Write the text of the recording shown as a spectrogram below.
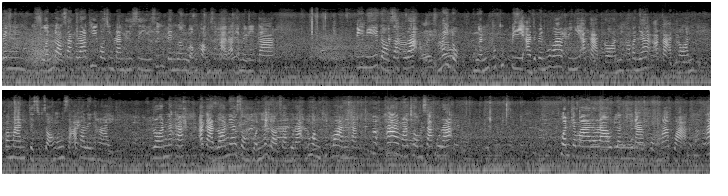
เป็นสวนดอกซากุระที่วอชิงตันดีซี ซึ่งเป็นเมืองหลวงของสหรัฐอเมริกา ปีนี้ดอกซากุระไม่ดกเหมือนทุกๆ ปีอาจจะเป็นเพราะว่าปีนี้อากาศร้อนนะคะ วันนี้อากาศร้อนประมาณ 72 องศาฟาเรนไฮต์ ร้อนนะคะ อากาศร้อนเนี่ยส่งผลให้ดอกซากุระร่วงคิดว่านะคะ ถ้ามาชมซากุระ ควรจะมาราวๆเดือนมีนาคมมากกว่า ถ้า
